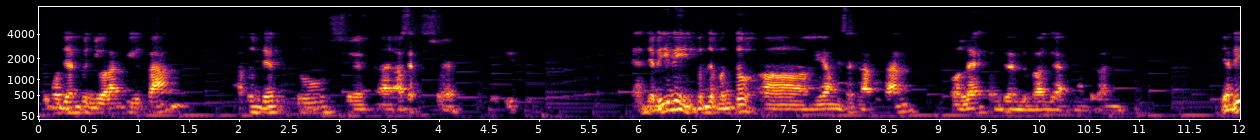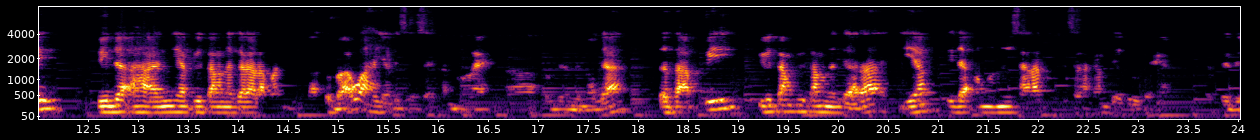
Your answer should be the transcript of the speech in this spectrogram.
kemudian penjualan piutang atau debt to swap, uh, aset swap. Ya, jadi ini bentuk-bentuk uh, yang bisa dilakukan oleh kementerian lembaga pengaturannya. Jadi tidak hanya piutang negara 8 juta ke bawah yang diselesaikan oleh uh, kementerian lembaga, tetapi piutang-piutang negara yang tidak memenuhi syarat diserahkan ke BUMN. Seperti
